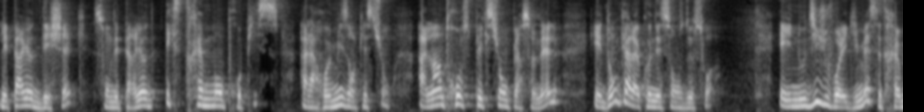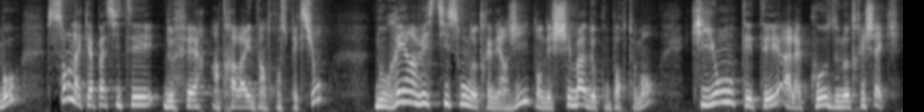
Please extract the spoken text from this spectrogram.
les périodes d'échec sont des périodes extrêmement propices à la remise en question, à l'introspection personnelle et donc à la connaissance de soi. Et il nous dit, j'ouvre les guillemets, c'est très beau, sans la capacité de faire un travail d'introspection, nous réinvestissons notre énergie dans des schémas de comportement qui ont été à la cause de notre échec.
